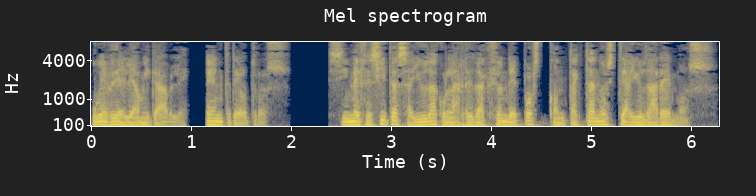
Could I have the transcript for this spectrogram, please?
URL amigable, entre otros. Si necesitas ayuda con la redacción de post, contáctanos, te ayudaremos.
